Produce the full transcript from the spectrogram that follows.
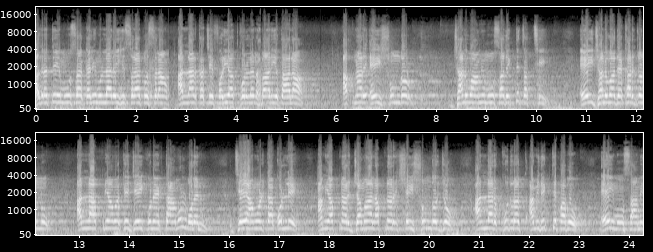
হজরতে মুসা কালিমুল্লাহ আলহি সালাতাম আল্লাহর কাছে ফরিয়াদ করলেন বারিয়ে তালা আপনার এই সুন্দর ঝালুয়া আমি মূসা দেখতে চাচ্ছি। এই ঝালুয়া দেখার জন্য আল্লাহ আপনি আমাকে যেই কোনো একটা আমল বলেন, যে আমলটা করলে আমি আপনার জামাল, আপনার সেই সৌন্দর্য, আল্লাহর কুদরত আমি দেখতে পাবো। এই মৌসা, আমি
